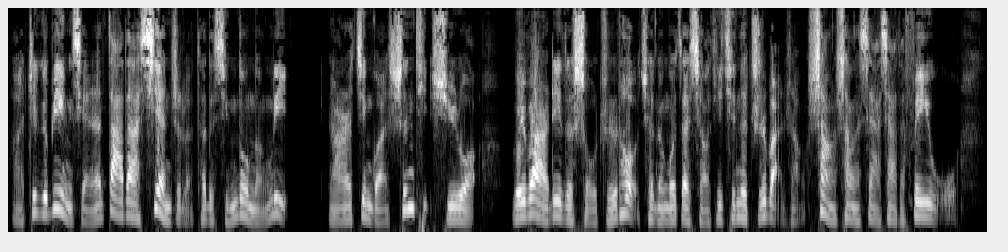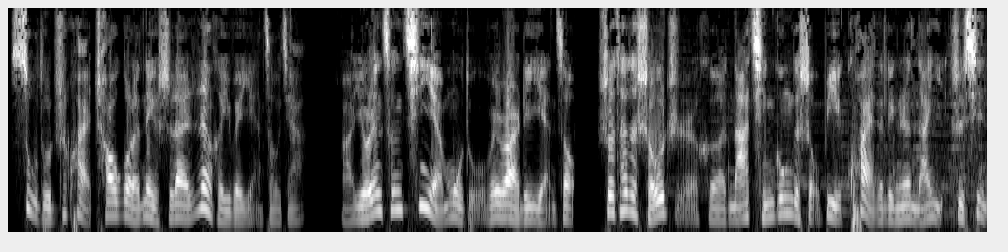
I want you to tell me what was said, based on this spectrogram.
啊，这个病显然大大限制了他的行动能力。然而，尽管身体虚弱，维瓦尔第的手指头却能够在小提琴的指板上上上下下的飞舞，速度之快，超过了那个时代任何一位演奏家。啊，有人曾亲眼目睹维瓦尔第演奏，说他的手指和拿琴弓的手臂快得令人难以置信。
